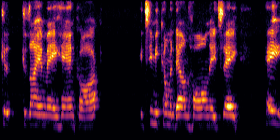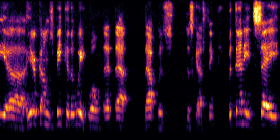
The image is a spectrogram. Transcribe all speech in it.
because i am a hancock he'd see me coming down the hall and they'd say, Hey, uh, here comes Beak of the Week. Well, that, that, that was disgusting. But then he'd say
